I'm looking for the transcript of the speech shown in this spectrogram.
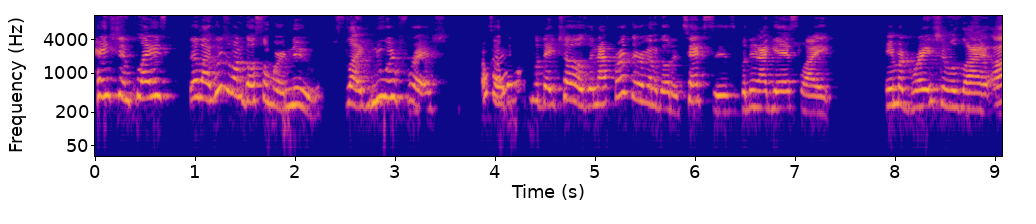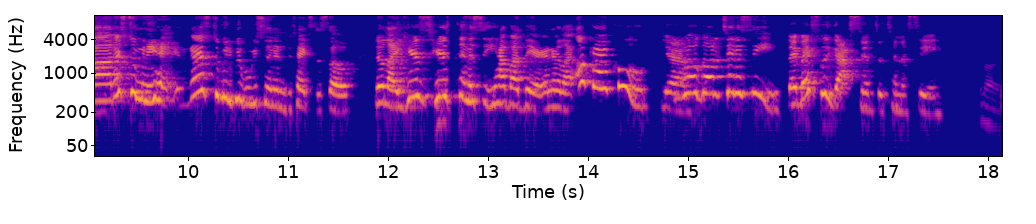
Haitian place. They're like, we just want to go somewhere new, like new and fresh. So Okay. that's what they chose. And at first they were going to go to Texas, but then I guess like immigration was like, ah, there's too many, there's too many people we send into Texas. So they're like, here's here's Tennessee. How about there? And they're like, okay, cool. yeah, We'll go to Tennessee. they basically got sent to Tennessee, Nice.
